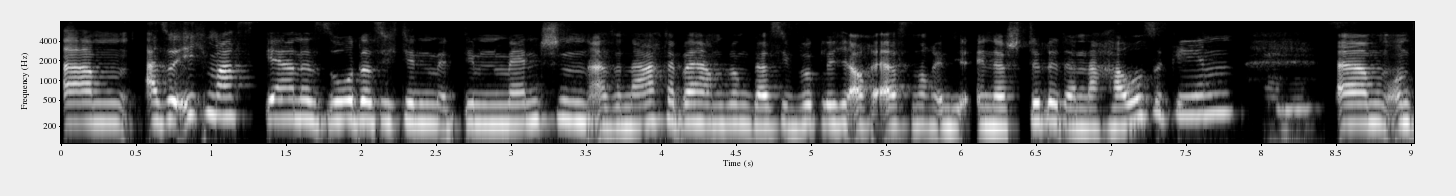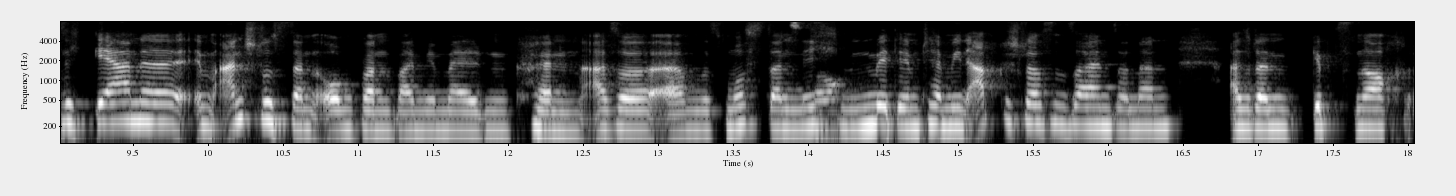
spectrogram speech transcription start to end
ähm, also ich mache es gerne so, dass ich den mit den Menschen, also nach der Behandlung, dass sie wirklich auch erst noch in, die, in der Stille dann nach Hause gehen mhm. ähm, und sich gerne im Anschluss dann irgendwann bei mir melden können. Also ähm, es muss dann nicht auch. mit dem Termin abgeschlossen sein, sondern also dann gibt es noch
